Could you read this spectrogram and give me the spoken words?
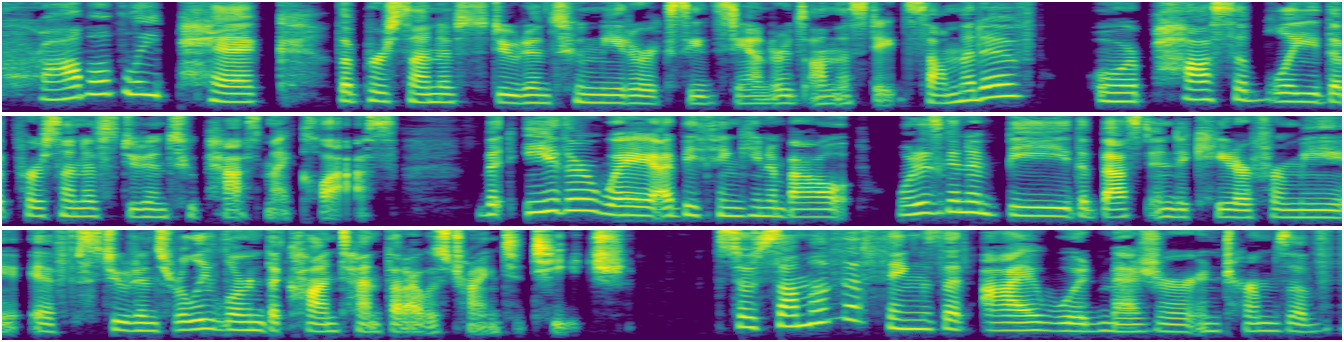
probably pick the percent of students who meet or exceed standards on the state summative or possibly the percent of students who pass my class. But either way, I'd be thinking about what is going to be the best indicator for me if students really learned the content that I was trying to teach. So some of the things that I would measure in terms of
